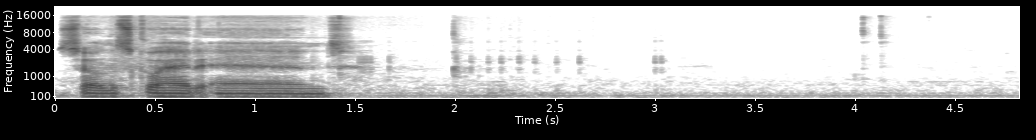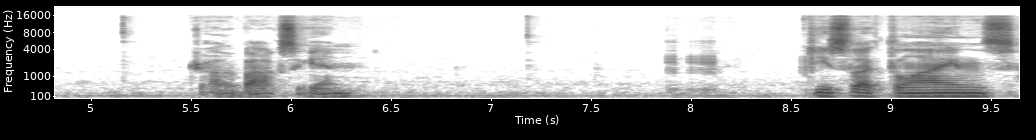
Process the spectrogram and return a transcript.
So let's go ahead and box again. Deselect the lines.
